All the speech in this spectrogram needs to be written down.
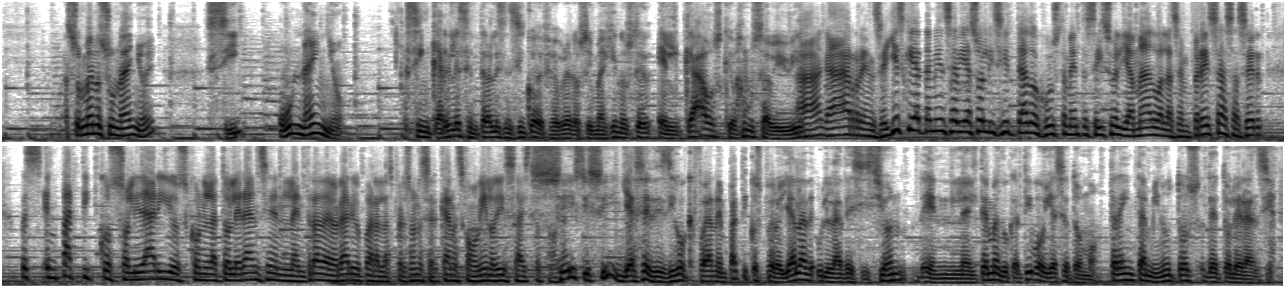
más o menos un año, ¿eh? Sí, un año sin carriles centrales en 5 de febrero. ¿Se imagina usted el caos que vamos a vivir? Agárrense. Y es que ya también se había solicitado, justamente se hizo el llamado a las empresas a ser pues empáticos, solidarios con la tolerancia en la entrada de horario para las personas cercanas, como bien lo dice a estos. Sí, sí, sí. Ya se les dijo que fueran empáticos, pero ya la, la decisión en el tema educativo ya se tomó. 30 minutos de tolerancia.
